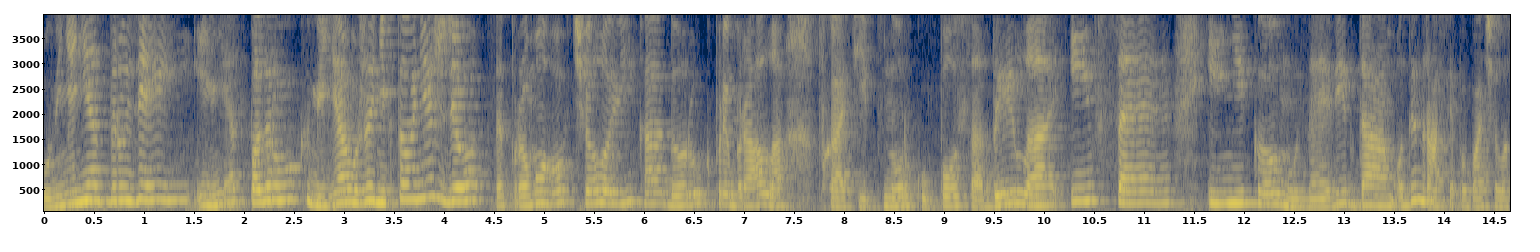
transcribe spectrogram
У меня нет друзей і нет подруг, меня уже ніхто не ждет. Це про мого чоловіка до рук прибрала, в хаті норку посадила і все, і нікому не віддам. Один раз я побачила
